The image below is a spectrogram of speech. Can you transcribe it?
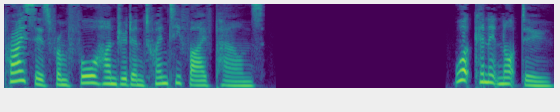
Prices from £425. What can it not do?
